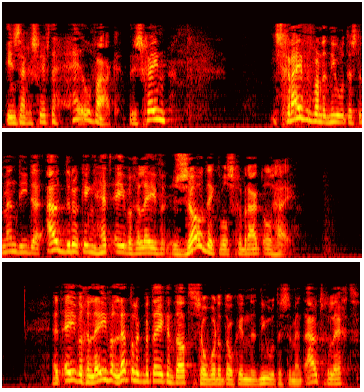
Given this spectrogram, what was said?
in zijn geschriften heel vaak. Er is geen schrijver van het Nieuwe Testament die de uitdrukking het eeuwige leven zo dikwijls gebruikt als hij. Het eeuwige leven, letterlijk betekent dat, zo wordt het ook in het Nieuwe Testament uitgelegd.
